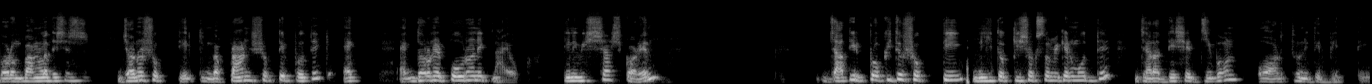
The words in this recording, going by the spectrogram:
বরং বাংলাদেশের জনশক্তির কিংবা প্রাণ শক্তির প্রতীক এক এক ধরনের পৌরাণিক নায়ক। তিনি বিশ্বাস করেন, জাতির প্রকৃত শক্তি নিহিত কৃষক শ্রমিকের মধ্যে, যারা দেশের জীবন ও অর্থনীতির ভিত্তি।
